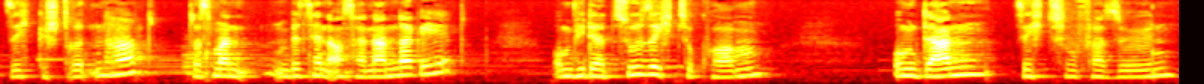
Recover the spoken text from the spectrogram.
sich gestritten hat, dass man ein bisschen auseinandergeht, um wieder zu sich zu kommen, um dann sich zu versöhnen,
